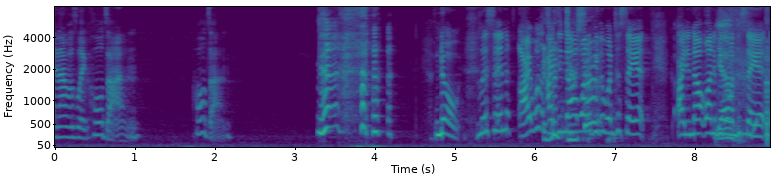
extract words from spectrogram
And I was like, hold on. Hold on. No, listen, I was I did not want to be the one to say it. I did not want to be Yeah. the one to say it.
